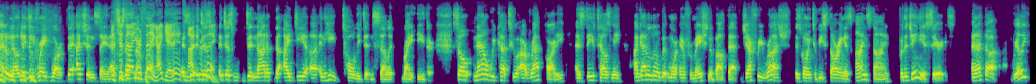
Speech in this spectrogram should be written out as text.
I don't know. They do great work. They, I shouldn't say that. It's just not your not thing. Right. I get it. It's, it's not it, your just, thing. It just did not, the idea, uh, and he totally didn't sell it right either. So now we cut to our wrap party. And Steve tells me, I got a little bit more information about that. Geoffrey Rush is going to be starring as Einstein for the Genius series. And I thought, really?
